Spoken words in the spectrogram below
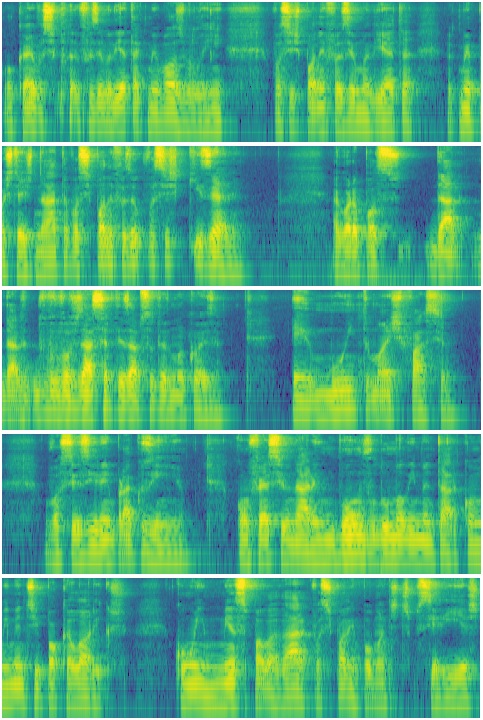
ok? Vocês podem fazer uma dieta a comer bolas de berlim, vocês podem fazer uma dieta a comer pastéis de nata, vocês podem fazer o que vocês quiserem. Agora posso dar, dar vou-vos dar a certeza absoluta de uma coisa. É muito mais fácil vocês irem para a cozinha, confeccionarem um bom volume alimentar com alimentos hipocalóricos com um imenso paladar que vocês podem pôr montes de especiarias.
